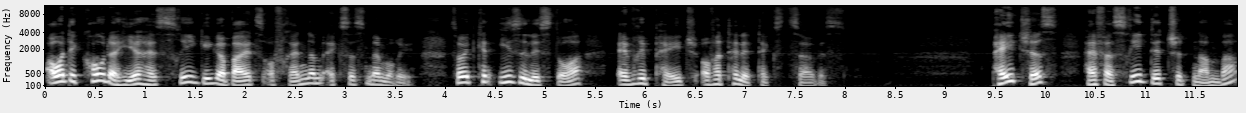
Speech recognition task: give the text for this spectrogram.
Our decoder here has 3 GB of random access memory, so it can easily store every page of a teletext service. Pages have a 3-digit number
